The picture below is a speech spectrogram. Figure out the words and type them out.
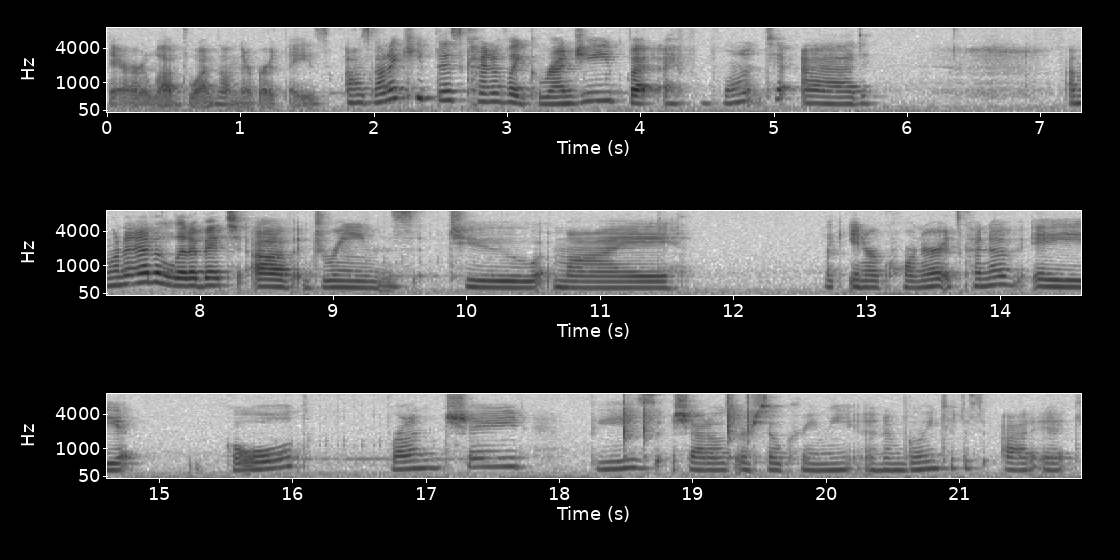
their loved ones on their birthdays. I was gonna keep this kind of like grungy, but I want to add, I'm gonna add a little bit of dreams to my like inner corner. It's kind of a gold bronze shade. These shadows are so creamy and I'm going to just add it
